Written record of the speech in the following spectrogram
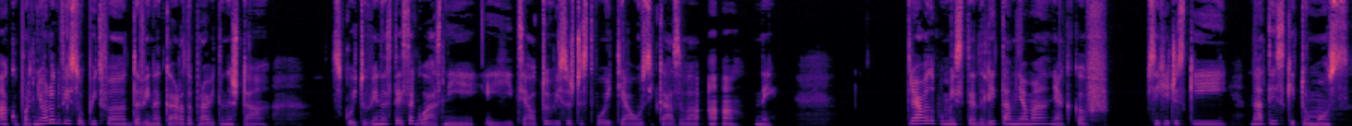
ако партньорът ви се опитва да ви накара да правите неща, с които ви не сте съгласни и цялото ви същество и тяло си казва а-а, не. Трябва да помислите дали там няма някакъв психически натиск и тормоз,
